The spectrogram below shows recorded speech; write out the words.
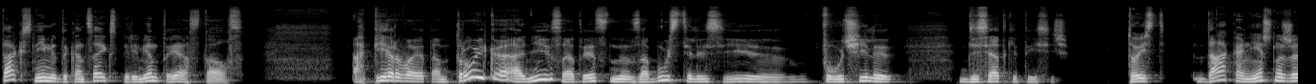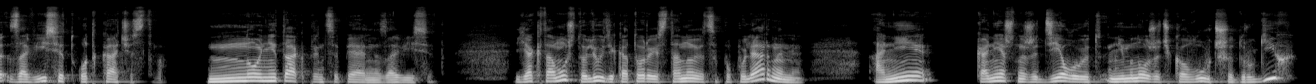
так с ними до конца эксперимента и остался. А первая там тройка, они, соответственно, забустились и получили десятки тысяч. То есть да, конечно же, зависит от качества. Но не так принципиально зависит. Я к тому, что люди, которые становятся популярными, они, конечно же, делают немножечко лучше других,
